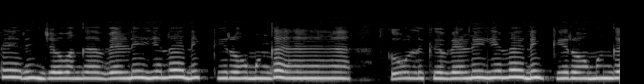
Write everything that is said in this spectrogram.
தெரிஞ்சவங்க வெளியில் நிற்கிறோமுங்க ஸ்கூலுக்கு வெளியில் நிற்கிறோமுங்க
